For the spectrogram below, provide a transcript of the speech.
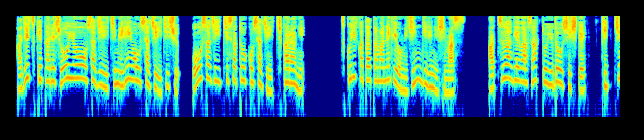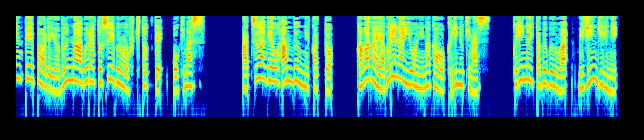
味付けタレ醤油大さじ1みりん大さじ1酒、大さじ1砂糖小さじ1から2。作り方玉ねぎをみじん切りにします。厚揚げはさっと湯通しして、キッチンペーパーで余分な油と水分を拭き取っておきます。厚揚げを半分にカット。皮が破れないように中をくり抜きます。くり抜いた部分はみじん切りに。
